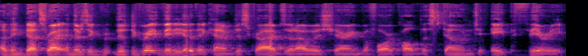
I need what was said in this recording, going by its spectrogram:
I think that's right. And there's a there's a great video that kind of describes what I was sharing before called the stoned ape theory.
